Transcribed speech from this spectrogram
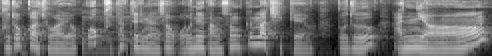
구독과 좋아요 꼭 부탁드리면서 오늘 방송 끝마칠게요. 모두 안녕!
